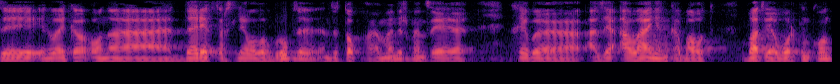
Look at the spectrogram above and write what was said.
they in like uh, on a directors level of groups and the top uh, management, they have a, they're aligning about what we are working on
